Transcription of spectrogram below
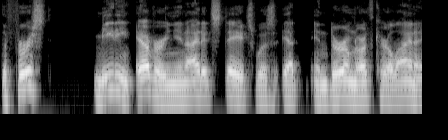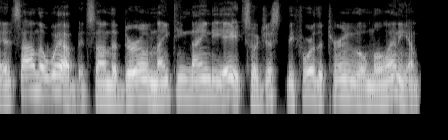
the first meeting ever in the united states was at in durham north carolina. It's on the web. It's on the durham 1998 so just before the turn of the millennium.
